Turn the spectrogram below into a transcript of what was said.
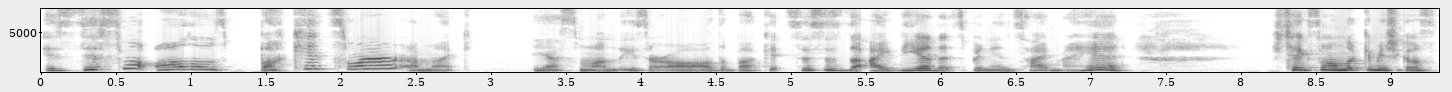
Is this what all those buckets were? I'm like, Yes, mom, these are all the buckets. This is the idea that's been inside my head. She takes one look at me. She goes,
